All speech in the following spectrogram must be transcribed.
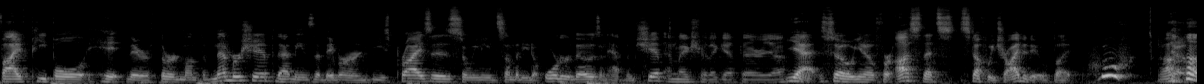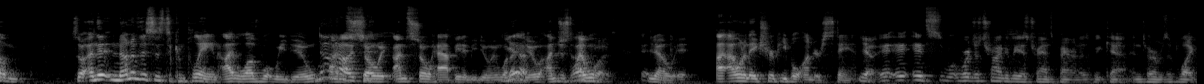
five people hit their third month of membership. That means that they've earned these prizes, so we need somebody to order those and have them shipped. And make sure they get there. Yeah. Yeah, so you know, for us, that's stuff we try to do, but whew. Yeah. Um, so and then none of this is to complain. I love what we do. No, I'm no, so just- I'm so happy to be doing what I do. I'm just I won't, you know, it, I, I want to make sure people understand. Yeah, it, it's we're just trying to be as transparent as we can in terms of like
